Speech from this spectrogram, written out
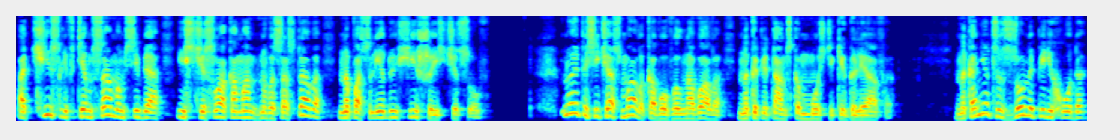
отчислив тем самым себя из числа командного состава на последующие шесть часов. Но это сейчас мало кого волновало на капитанском мостике Голиафа. Наконец, из зоны перехода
